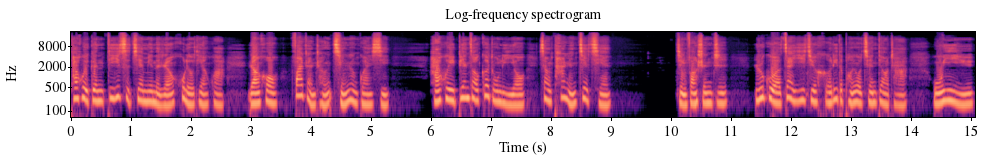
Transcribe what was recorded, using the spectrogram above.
他会跟第一次见面的人互留电话，然后。发展成情人关系，还会编造各种理由向他人借钱。警方深知，如果再依据何丽的朋友圈调查，无异于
